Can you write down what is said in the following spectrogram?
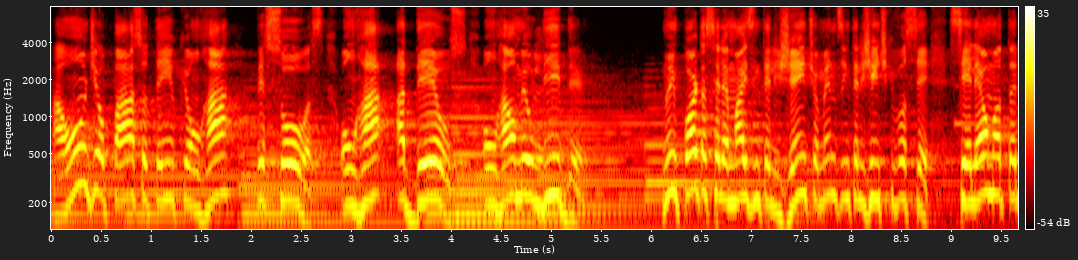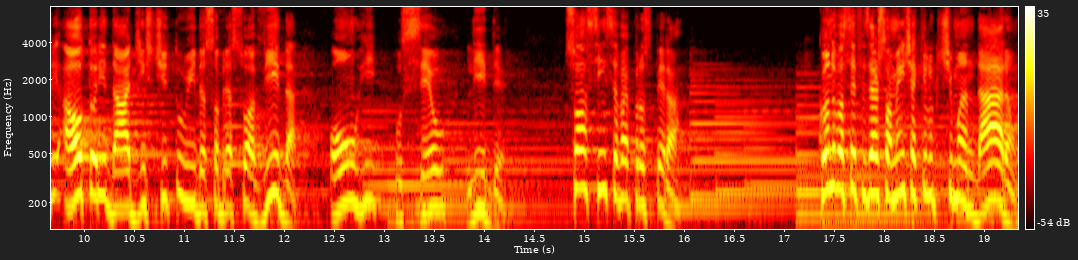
Aonde eu passo, eu tenho que honrar pessoas, honrar a Deus, honrar o meu líder. Não importa se ele é mais inteligente ou menos inteligente que você, se ele é uma autoridade instituída sobre a sua vida, honre o seu líder. Só assim você vai prosperar. Quando você fizer somente aquilo que te mandaram,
